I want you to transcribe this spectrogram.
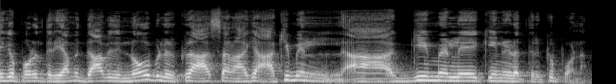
எங்கே போகிறன்னு தெரியாமல் தாவிது நோபில் இருக்கிற ஆசானாகி அகிமெல் அகிமலேக்கின் இடத்திற்கு போனான்.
